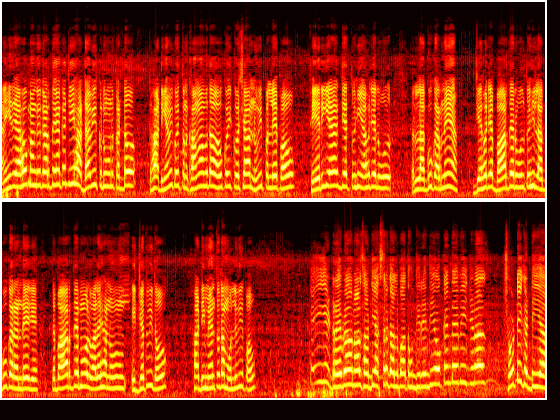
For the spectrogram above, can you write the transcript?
ਅਸੀਂ ਤੇ ਇਹੋ ਮੰਗ ਕਰਦੇ ਆ ਕਿ ਜੀ ਸਾਡਾ ਵੀ ਕਾਨੂੰਨ ਕੱਢੋ ਤੁਹਾਡੀਆਂ ਵੀ ਕੋਈ ਤਨਖਾਹਾਂ ਵਧਾਓ ਕੋਈ ਕੁਛ ਸਾਨੂੰ ਵੀ ਪੱਲੇ ਪਾਓ। ਫੇਰ ਹੀ ਆ ਜੇ ਤੁਸੀਂ ਇਹੋ ਜਿਹੇ ਰੂਲ ਲਾਗੂ ਕਰਨੇ ਆ ਜਿਹੋ ਜਿਹੇ ਬਾਹਰ ਦੇ ਰੂਲ ਤੁਸੀਂ ਲਾਗੂ ਕਰਨ ਦੇ ਜੇ ਤੇ ਬਾਹਰ ਦੇ ਮਾਹੌਲ ਵਾਲੇ ਸਾਨੂੰ ਇੱਜ਼ਤ ਵੀ ਦਿਓ ਸਾਡੀ ਮਿਹਨਤ ਦਾ ਮੁੱਲ ਵੀ ਪਾਓ। ਕਈ ਡਰਾਈਵਰਾਂ ਨਾਲ ਸਾਡੀ ਅਕਸਰ ਗੱਲਬਾਤ ਹੁੰਦੀ ਰਹਿੰਦੀ ਹੈ ਉਹ ਕਹਿੰਦੇ ਵੀ ਜਿਹੜਾ ਛੋਟੀ ਗੱਡੀ ਆ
